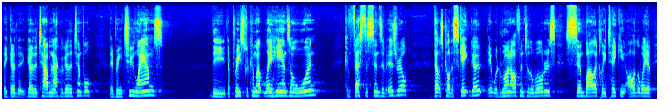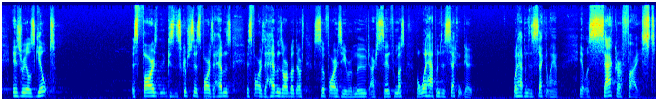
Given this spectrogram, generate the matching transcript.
They go to the, go to the tabernacle, go to the temple, they bring two lambs. The, the priest would come up, lay hands on one, confess the sins of Israel. That was called a scapegoat. It would run off into the wilderness, symbolically taking all the way of Israel's guilt. As far as, because the scripture says, as far as the heavens, as far as the heavens are above the earth, so far as he removed our sin from us. But what happened to the second goat? What happened to the second lamb? It was sacrificed.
